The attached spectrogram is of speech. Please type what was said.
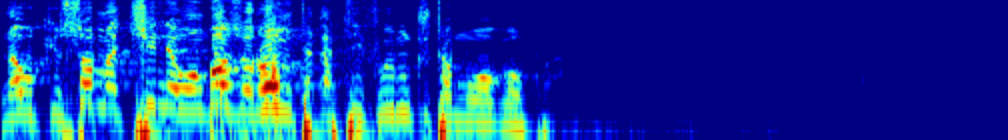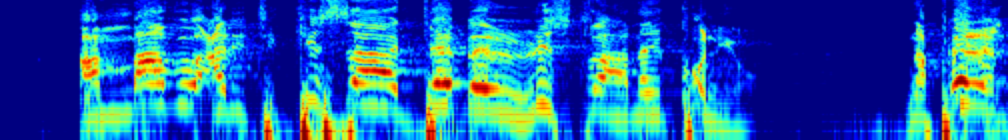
na ukisoma chini ya uongozi wa roho mtakatifu huyu mtu utamuogopa ambavyo alitikisa debe listra na ikonio na pereg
